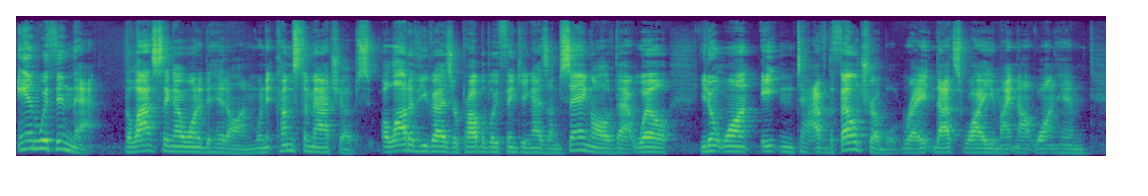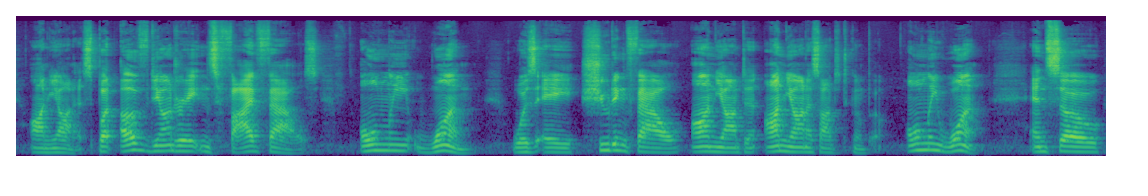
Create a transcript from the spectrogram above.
And within that, the last thing I wanted to hit on when it comes to matchups, a lot of you guys are probably thinking as I'm saying all of that, well, you don't want Ayton to have the foul trouble, right? That's why you might not want him on Giannis. But of DeAndre Ayton's five fouls, only one was a shooting foul on, on Giannis Antetokounmpo. Only one. And so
